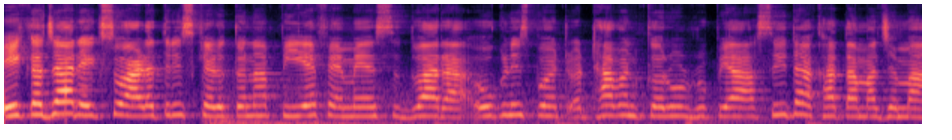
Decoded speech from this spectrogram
એક હજાર એકસો આડત્રીસ ખેડૂતોના પીએફએમએસ દ્વારા ઓગણીસ પોઈન્ટ અઠ્ઠાવન કરોડ રૂપિયા સીધા ખાતામાં જમા.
